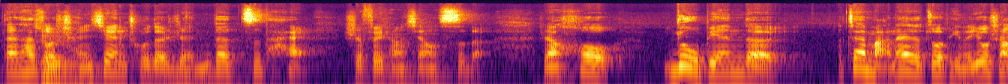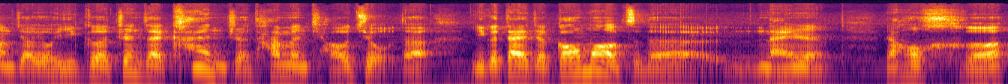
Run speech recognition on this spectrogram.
但它所呈现出的人的姿态是非常相似的。然后右边的，在马奈的作品的右上角有一个正在看着他们调酒的一个戴着高帽子的男人，然后和。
